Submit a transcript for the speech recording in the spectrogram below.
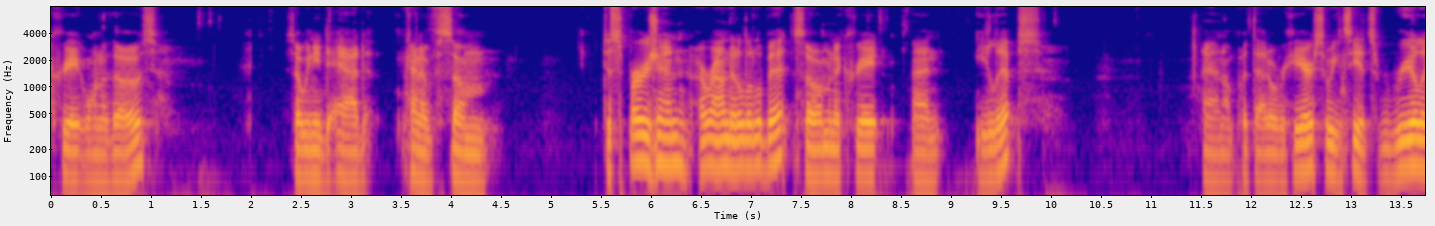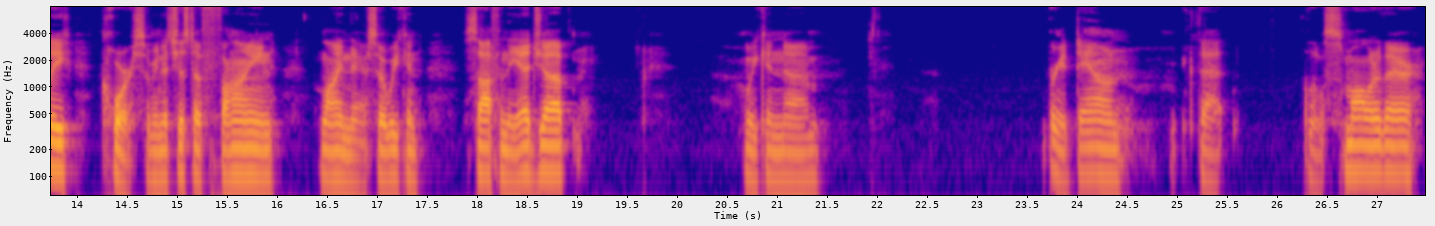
create one of those. So we need to add kind of some dispersion around it a little bit. So I'm going to create an ellipse and I'll put that over here so we can see it's really coarse. I mean, it's just a fine line there. So we can soften the edge up. We can um, bring it down, make that a little smaller there,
